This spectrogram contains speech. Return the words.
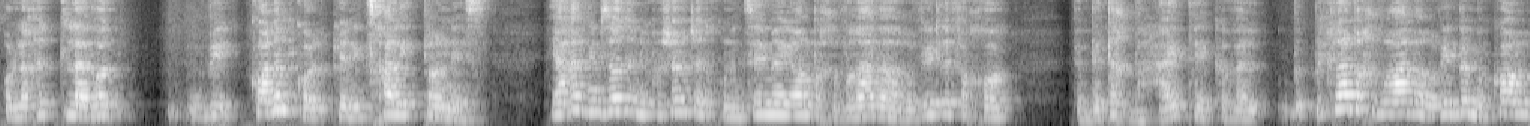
הולכת לעבוד קודם כל, כי אני צריכה להתפרנס. יחד עם זאת, אני חושבת שאנחנו נמצאים היום בחברה המערבית לפחות, ובטח בהייטק, אבל בכלל בחברה המערבית במקום,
